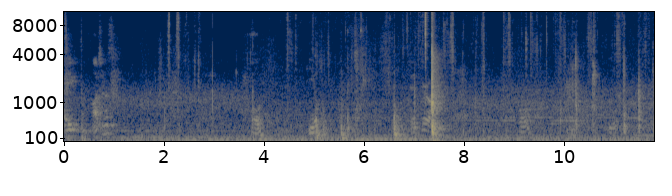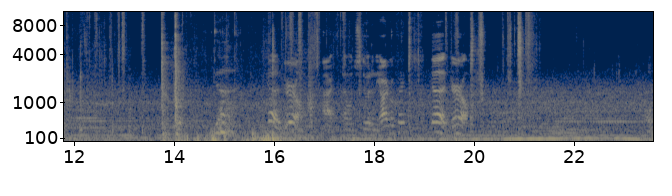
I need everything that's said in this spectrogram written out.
Are you watching us? Hold. Heel. Good girl. Good. Good girl. All right, then we'll just do it in the yard real quick. Good girl. Hold.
